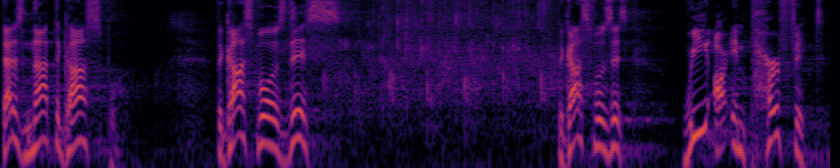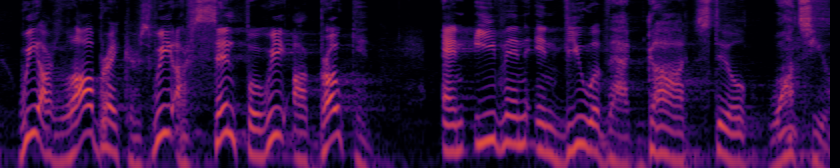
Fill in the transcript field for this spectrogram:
That is not the gospel. The gospel is this. The gospel is this. We are imperfect. We are lawbreakers. We are sinful. We are broken. And even in view of that, God still wants you.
